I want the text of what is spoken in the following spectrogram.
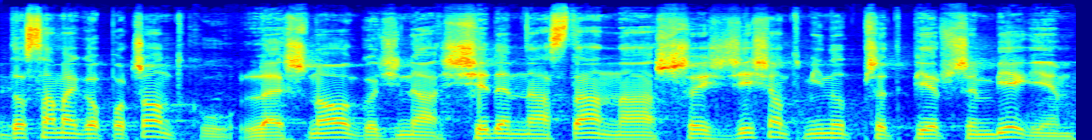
do samego początku. Leszno, godzina 17 na 60 minut przed pierwszym biegiem.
